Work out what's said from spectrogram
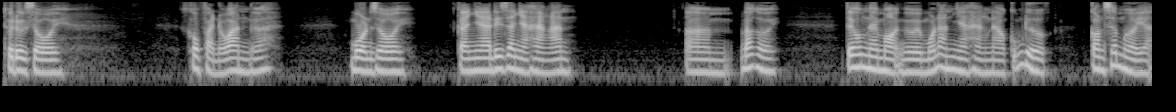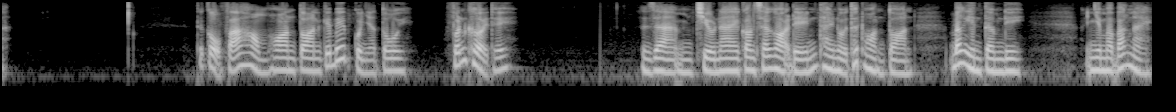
Thôi được rồi. Không phải nấu ăn nữa. Muộn rồi. Cả nhà đi ra nhà hàng ăn. À, bác ơi, Thế hôm nay mọi người muốn ăn nhà hàng nào cũng được. Con sẽ mời ạ. Thế cậu phá hỏng hoàn toàn cái bếp của nhà tôi. Phấn khởi thế. Dạ chiều nay con sẽ gọi đến thay nội thất hoàn toàn. Bác yên tâm đi. Nhưng mà bác này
